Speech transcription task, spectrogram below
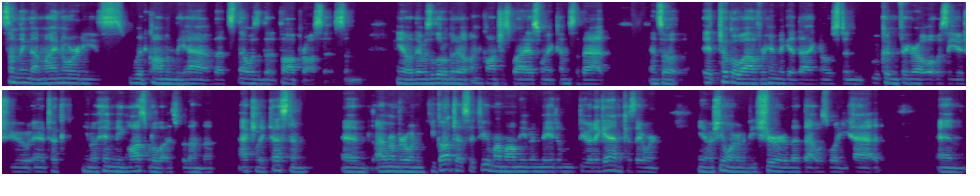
something that minorities would commonly have. That's that was the thought process. And you know there was a little bit of unconscious bias when it comes to that. And so it took a while for him to get diagnosed and we couldn't figure out what was the issue. And it took you know him being hospitalized for them to actually test him and i remember when he got tested too my mom even made him do it again because they weren't you know she wanted to be sure that that was what he had. And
